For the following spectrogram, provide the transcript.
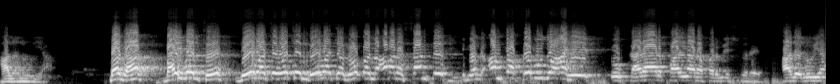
हालेलुया बघा बायबलचं देवाचं वचन देवाच्या लोकांना आम्हाला सांगते की मग आमचा प्रभू जो आहे तो करार पाळणारा परमेश्वर आहे. हालेलुया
